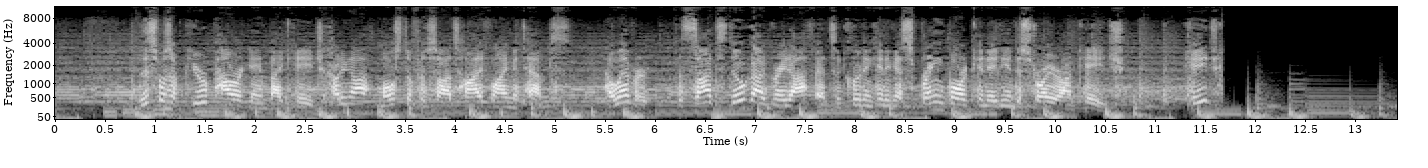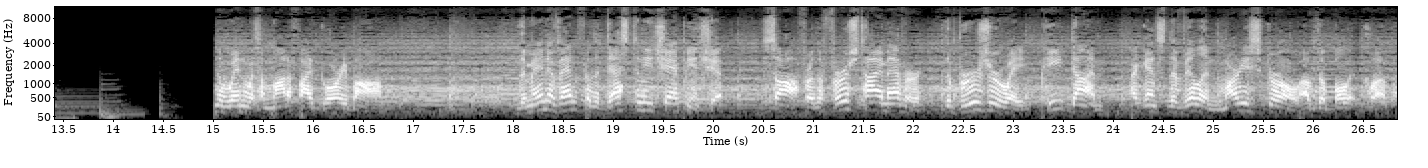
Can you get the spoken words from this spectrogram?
This was a pure power game by Cage, cutting off most of Facade's high-flying attempts. However, Facade still got great offense, including hitting a springboard Canadian destroyer on Cage. Cage the win with a modified glory bomb. The main event for the Destiny Championship saw for the first time ever the bruiserweight Pete Dunne against the villain Marty Scurll of the Bullet Club.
